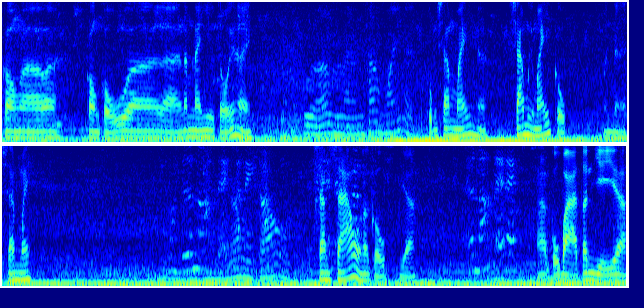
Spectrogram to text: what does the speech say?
còn ờ, còn cụ ờ, là năm nay nhiêu tuổi rồi cũng sáu mấy hả? Sáu mươi mấy cụ mình là sáu mấy. Con đứa nó để sáu sáu hả cụ? Dạ. Đứa nó để đây. À, cụ bà tên gì à?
